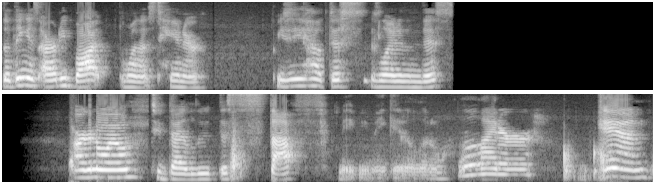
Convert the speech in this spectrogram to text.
The thing is, I already bought one that's tanner. But you see how this is lighter than this? Argan oil to dilute this stuff. Maybe make it a little lighter. And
